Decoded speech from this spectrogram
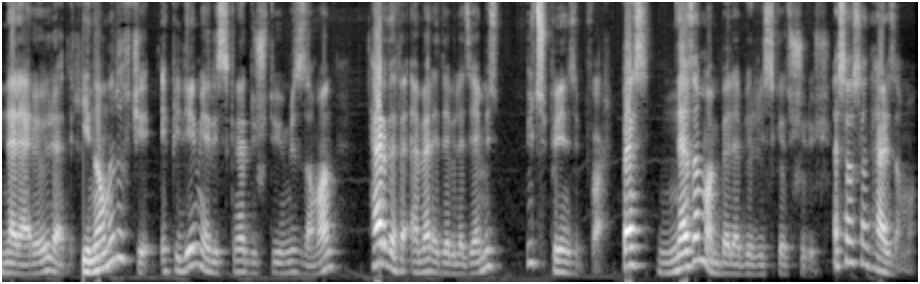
nələri öyrədir? İnanırıq ki, epidemiya riskinə düşdüyümüz zaman hər dəfə əməl edə biləcəyimiz 3 prinsip var. Bəs nə zaman belə bir riskə düşürük? Əsasən hər zaman.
